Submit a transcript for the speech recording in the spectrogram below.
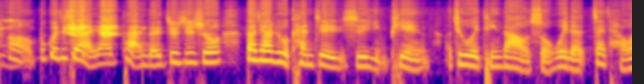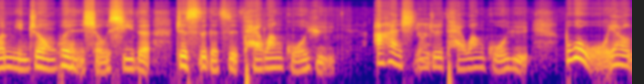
嗯、哦，不过接下来要谈的就是说，大家如果看这支影片，就会听到所谓的在台湾民众会很熟悉的这四个字“台湾国语”。阿汉使用就是台湾国语。不过我要。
